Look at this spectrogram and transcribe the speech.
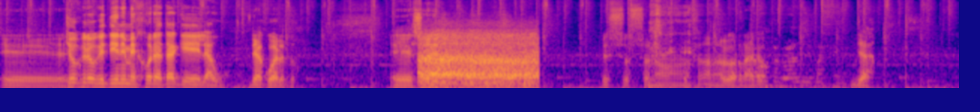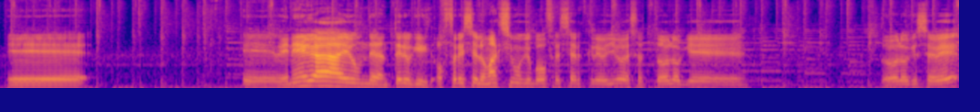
Eh, Yo creo que tiene mejor ataque la U. De acuerdo. Eh. Eso sonó, sonó algo raro. Ya. Eh, eh, Venega es un delantero que ofrece lo máximo que puede ofrecer, creo yo. Eso es todo lo que. Todo lo que se ve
